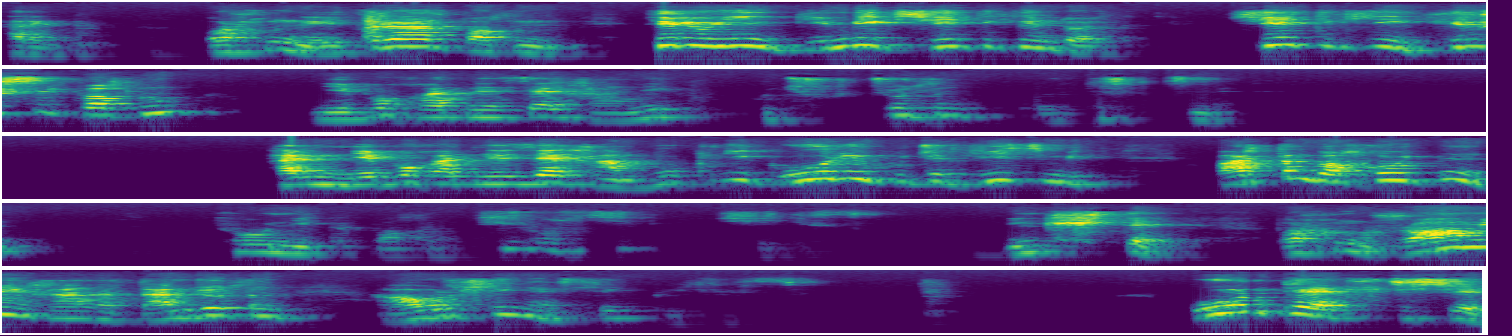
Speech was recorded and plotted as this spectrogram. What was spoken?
Харин Бурхан Израиль болон тэр үеийн гмийг шийдэхийн тулд шийтгэлийн хэрэгсэл болгон Небухаднезер хааныг хүчрхжүүлэн удирдсан байна. Харин Небухаднезер хаан бүхнийг өөрийн хүчээр хийсэн мэт бардан болох үед нь түүнийг болон тэр улсыг шийдгэсэн. Ингэхдээ Бурхан Ромын хаанаар дамжуулан авралын ажлыг бий үүнтэй адил жишээ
